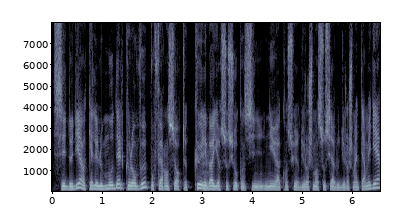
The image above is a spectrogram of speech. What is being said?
c'est de dire quel est le modèle que l'on veut pour faire en sorte que les mmh. bailleurs sociaux continuent à construire du logement social ou du logement intermédiaire,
